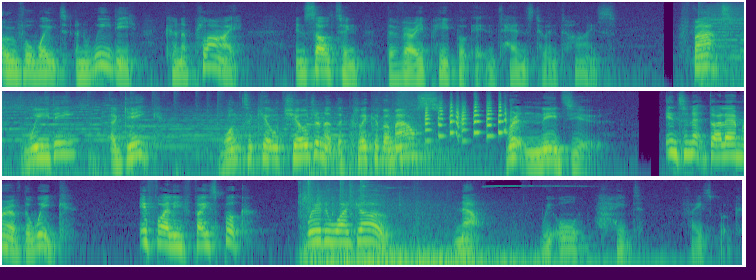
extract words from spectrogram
overweight and weedy can apply, insulting the very people it intends to entice. Fat, weedy, a geek, want to kill children at the click of a mouse? Britain needs you. Internet dilemma of the week. If I leave Facebook, where do I go? Now, we all hate Facebook.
